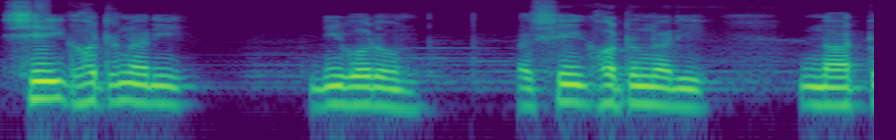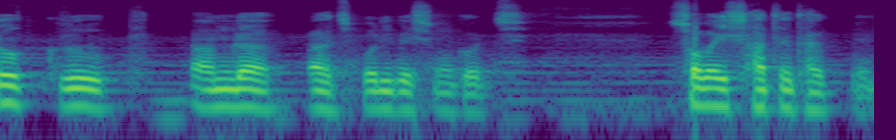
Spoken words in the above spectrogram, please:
সেই ঘটনারই বিবরণ আর সেই ঘটনারই নাটক রূপ আমরা আজ পরিবেশন করছি। সবাই সাথে থাকবেন।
